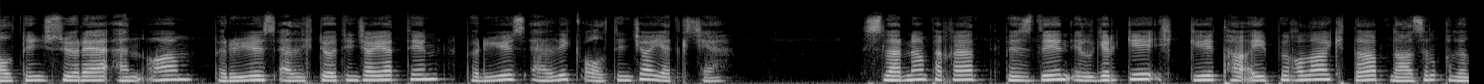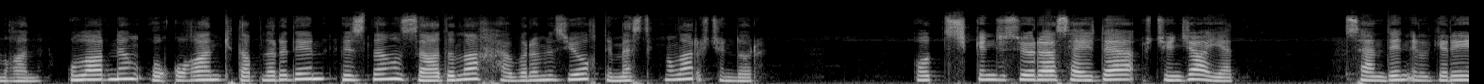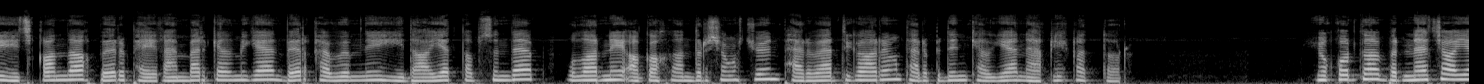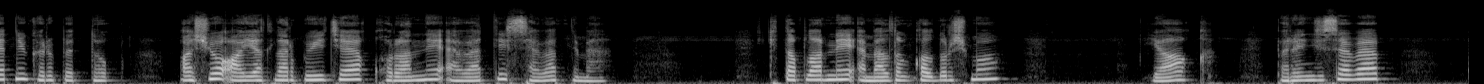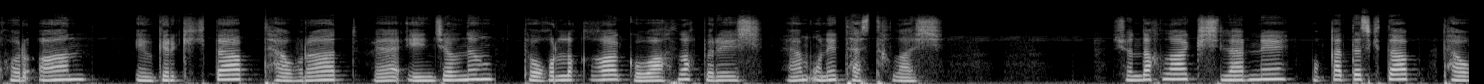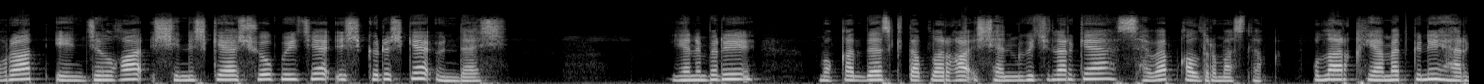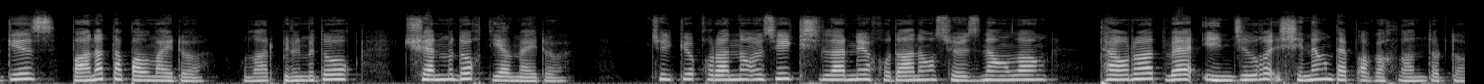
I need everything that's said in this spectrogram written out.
6-sura An'am 154-oyatdan 156-oyatgacha. Sizlarning faqat Bizdən ilgirki iki taifəla kitab nazil qılınğan ularning o'qigan kitoblaridan bizning zodila xabarimiz yo'q demasliklar uchundir 32 sura sajda 3 oyat Səndən ilgiri heç qandaq bir peyğəmbər gəlməyən bir qəvmni hidayət tapsın deyə ularni ogohlantirishing uchun parvardigoring tarafidan kelgan haqiqatdir Yuqorida bir neçə ayətni görüb ötdük. Aşu ayətlər buyincə Qur'anni əvətiş səbəb nə? Kitaplarni əməldən qaldırışmı? Yox. Birinci səbəb Qur'an, ilgirki kitab Tevrat və İncilnin doğruluğuna guvahlıq biriş həm onu təsdiqlaş. Şundaqla kişilərni Мүкәддәс китап Таврат Инҗилгә шинишкә шу буенча эш күрешкә үндәш. Яны бере Мүкәддәс китапларга ишенмәгечләргә сәбәп калдырмаслык. Улар кыямат көне һәргиз бана тапалмайды. Улар билмидек, түшенмидек диелмәйды. Чөнки Куранның үзе кешеләрне Худаның сөзен аңлаң Tavrat və İncilğa işinin dəb ağaqlandırdı.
